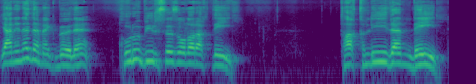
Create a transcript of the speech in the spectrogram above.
Yani ne demek böyle? Kuru bir söz olarak değil. Takliden değil.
